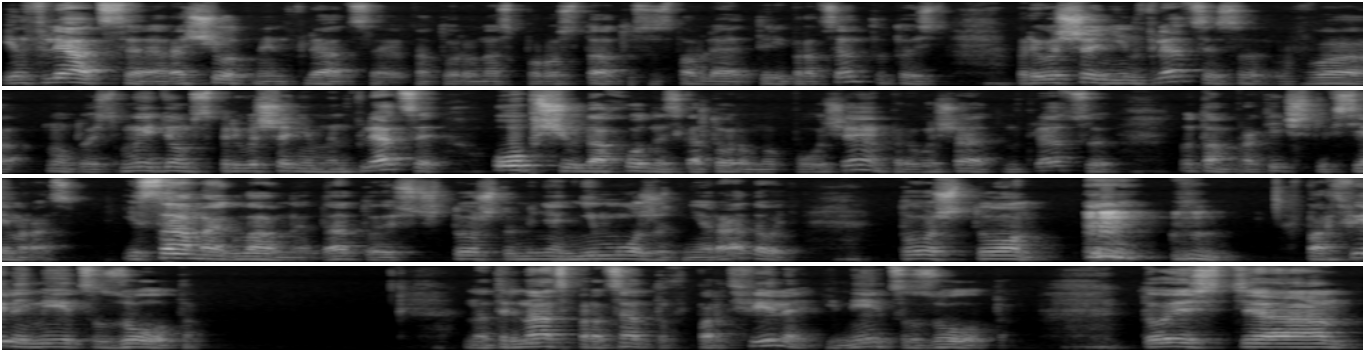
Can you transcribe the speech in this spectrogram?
Инфляция, расчетная инфляция, которая у нас по Росстату составляет 3%, то есть превышение инфляции, в, ну, то есть мы идем с превышением инфляции, общую доходность, которую мы получаем, превышает инфляцию, ну там практически в 7 раз. И самое главное, да, то есть то, что меня не может не радовать, то, что в портфеле имеется золото на 13% в портфеле имеется золото. То есть э,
